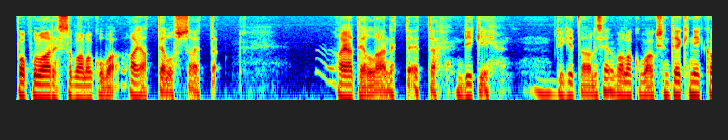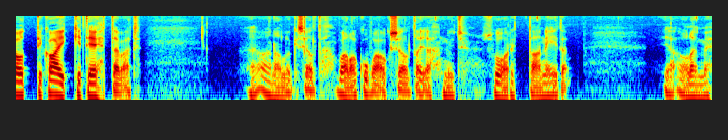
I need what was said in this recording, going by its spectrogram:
populaarisessa valokuva-ajattelussa, että ajatellaan, että, että digi, digitaalisen valokuvauksen tekniikka otti kaikki tehtävät analogiselta valokuvaukselta ja nyt suorittaa niitä ja olemme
